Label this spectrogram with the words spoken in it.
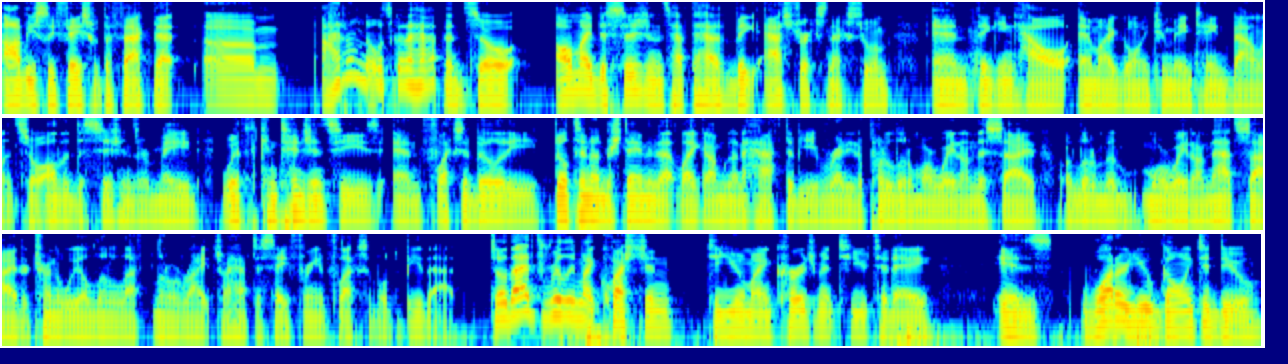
obviously faced with the fact that um, I don't know what's going to happen. So all my decisions have to have big asterisks next to them and thinking how am i going to maintain balance? So all the decisions are made with contingencies and flexibility built in understanding that like i'm going to have to be ready to put a little more weight on this side or a little bit more weight on that side or turn the wheel a little left a little right. So i have to stay free and flexible to be that. So that's really my question to you. My encouragement to you today is what are you going to do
